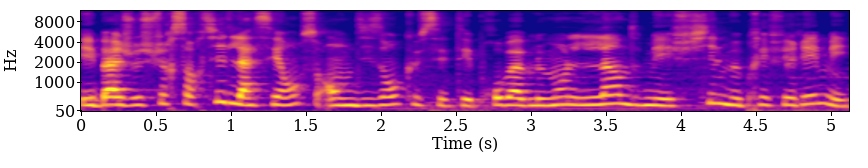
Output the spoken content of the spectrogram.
et bah je suis ressortie de la séance en me disant que c'était probablement l'un de mes films préférés mais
